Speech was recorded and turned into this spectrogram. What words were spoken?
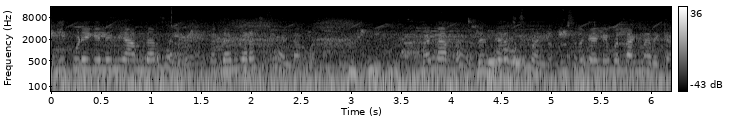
मी पुढे गेले मी आमदार झाले तर धनगराचंच म्हणणार मला. म्हणणार ना धनगराचंच म्हणणार. दुसरं काही लेबल लागणार आहे का?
